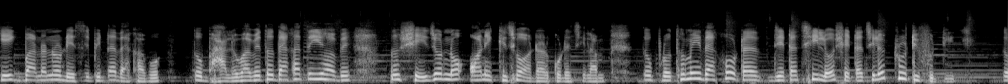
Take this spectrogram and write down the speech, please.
কেক বানানোর রেসিপিটা দেখাবো। তো ভালোভাবে তো দেখাতেই হবে। তো সেই জন্য অনেক কিছু অর্ডার করেছিলাম। তো প্রথমেই দেখো ওটা যেটা ছিল, সেটা ছিল ট্রুটি ফুটি তো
